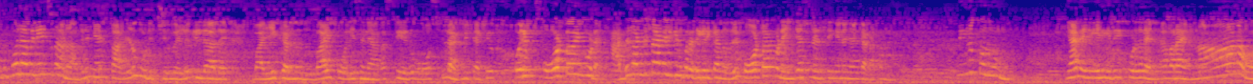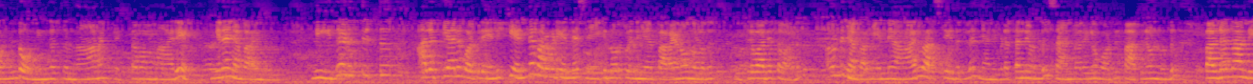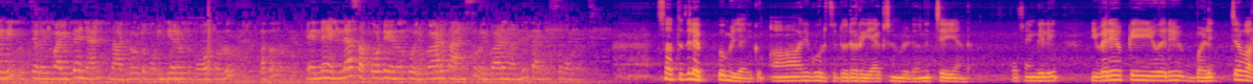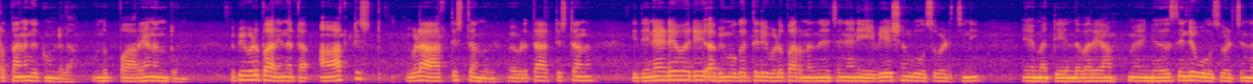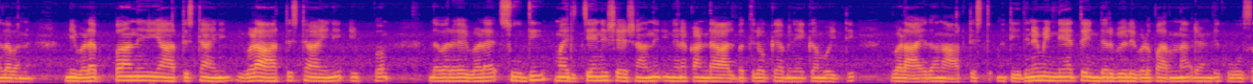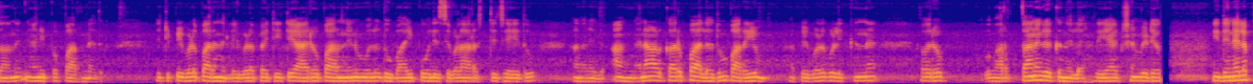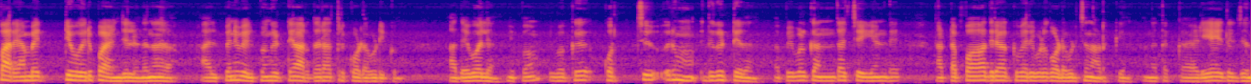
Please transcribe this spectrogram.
അതുപോലെ അഭിനയിച്ചതാണ്. അതിന് ഞാൻ കള്ളു കുടിച്ച് വെളിവില്ലാതെ വഴി കിടന്ന് ദുബായ് പോലീസിനെ അറസ്റ്റ് ചെയ്ത് ഹോസ്പിറ്റലിൽ അഡ്മിറ്റ് ആക്കി ഒരു ഫോട്ടോയും കൂടെ. അത് കണ്ടിട്ടാണ് എനിക്ക് പ്രതികരിക്കാൻ ഒരു ഫോട്ടോയും കൂടെ ഇഞ്ചക്ഷൻ എടുത്ത് ഇങ്ങനെ ഞാൻ കിടക്കുന്നു. നിങ്ങൾക്കൊന്നും ഞാൻ ഇതിൽ കൂടുതൽ എന്താ പറയാ നാണം ഉണ്ടോ നിങ്ങൾക്ക് നാണം കെട്ടവന്മാരെ ഇങ്ങനെ ഞാൻ പറയുന്നുള്ളൂ. ഇനി ഇതെടുത്തിട്ട് അലക്കിയാലും കുഴപ്പമില്ല. എനിക്ക് എന്റെ മറുപടി എന്നെ സ്നേഹിക്കുന്നവർക്ക് വേണ്ടി ഞാൻ പറയണമെന്നുള്ളത് ഉത്തരവാദിത്തമാണ്. അതുകൊണ്ട് ഞാൻ പറഞ്ഞു എന്നെ ആരും അറസ്റ്റ് ചെയ്തിട്ടില്ല. ഞാൻ ഇവിടെ തന്നെ ഉണ്ട്. സാൻ ഹോട്ടൽ പാപ്പിലോണിലുണ്ട് പതിനൊന്നാം തീയതി ഉച്ച കഴിഞ്ഞ് വൈകിട്ട് ഞാൻ നാട്ടിലോട്ട് ഇന്ത്യയിലോട്ട് പോകത്തുള്ളൂ. അപ്പം എന്നെ എല്ലാം സപ്പോർട്ട് ചെയ്യുന്നവർക്ക് ഒരുപാട് താങ്ക്സ് ഒരുപാട് നന്ദി. താങ്ക് സോ മച്ച് സത്യത്തിൽ എപ്പം വിചാരിക്കും ആരെയും കുറിച്ചിട്ടൊരു റിയാക്ഷൻ വീഡിയോ ഒന്നും ചെയ്യണ്ട. പക്ഷേങ്കിൽ ഇവരെയൊക്കെ ഈ ഒരു വെളിച്ച വർത്തമാനം കേൾക്കുമ്പോണ്ടല്ലോ ഒന്ന് പറയണമെന്ന് തോന്നും. ഇപ്പോൾ ഇവൾ പറയുന്നട്ട ആർട്ടിസ്റ്റ് ഇവൾ ആർട്ടിസ്റ്റാന്ന് എവിടുത്തെ ആർട്ടിസ്റ്റാന്ന് ഇതിനിടെ ഒരു അഭിമുഖത്തിൽ ഇവൾ പറഞ്ഞതെന്ന് വെച്ചാൽ ഞാൻ ഏവിയേഷൻ കോഴ്സ് പഠിച്ചിന്. മറ്റേ എന്താ പറയുക നേഴ്സിന്റെ കോഴ്സ് പഠിച്ചെന്നല്ല പറഞ്ഞു. ഇനി ഇവളെപ്പാന്ന് ഈ ആർട്ടിസ്റ്റ് ആയിന്? ഇവൾ ആർട്ടിസ്റ്റ് ആയിന് ഇപ്പം എന്താ പറയുക ഇവളെ ശ്രുതി മരിച്ചതിന് ശേഷമാണ് ഇങ്ങനെ കണ്ട ആൽബത്തിലൊക്കെ അഭിനയിക്കാൻ പോയിട്ട് ഇവളായതാണ് ആർട്ടിസ്റ്റ് മറ്റേ ഇതിന് മുന്നേത്തെ ഇന്റർവ്യൂവിൽ ഇവൾ പറഞ്ഞ രണ്ട് കോഴ്സാണ് ഞാനിപ്പോൾ പറഞ്ഞത്. എന്നിട്ടിപ്പോൾ ഇവൾ പറഞ്ഞില്ല ഇവളെ പറ്റിയിട്ട് ആരോ പറഞ്ഞതിന് പോലും ദുബായ് പോലീസ് ഇവളെ അറസ്റ്റ് ചെയ്തു. അങ്ങനെ അങ്ങനെ ആൾക്കാർ പലതും പറയും. അപ്പോൾ ഇവൾ വിളിക്കുന്ന ഓരോ വർത്താനം കേൾക്കുന്നില്ലേ? റിയാക്ഷൻ വീഡിയോ ഇതിനെല്ലാം പറയാൻ പറ്റിയ ഒരു പഴഞ്ചലുണ്ടെന്ന് അല്പന് വലിപ്പം കിട്ടിയ അർദ്ധരാത്രി കൊട പിടിക്കും. അതേപോലെ ഇപ്പം ഇവൾക്ക് കുറച്ച് ഒരു ഇത് കിട്ടിയതാണ്. അപ്പോൾ ഇവൾക്ക് എന്താ ചെയ്യണ്ടേ നട്ടപ്പാതിരാക്ക് വരെ ഇവൾ കൊട പിടിച്ച് നടക്കുകയാണ്. അങ്ങനത്തെ കളിയായത് ജന്തു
